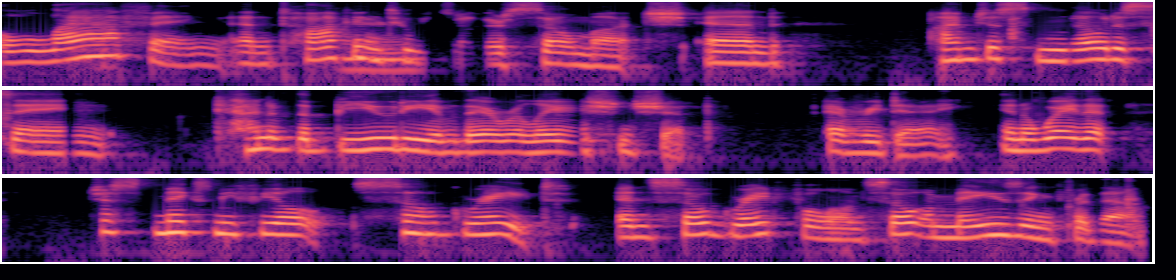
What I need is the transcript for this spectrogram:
laughing and talking mm. to each other so much. And I'm just noticing kind of the beauty of their relationship every day in a way that just makes me feel so great and so grateful and so amazing for them.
